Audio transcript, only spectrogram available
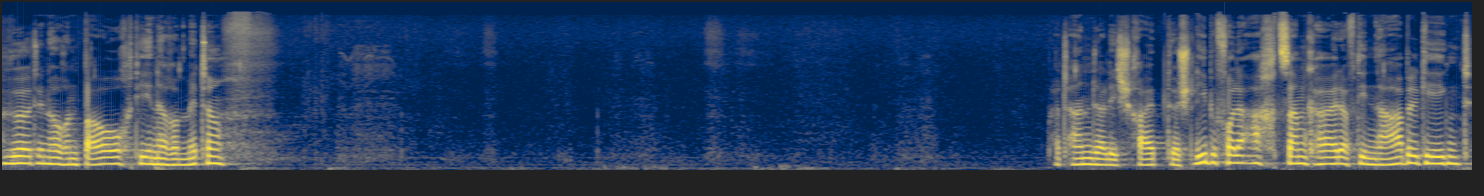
Spürt in euren Bauch die innere Mitte. Patanjali schreibt, durch liebevolle Achtsamkeit auf die Nabelgegend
